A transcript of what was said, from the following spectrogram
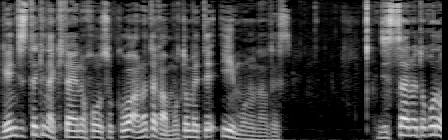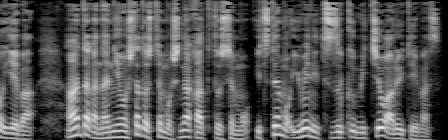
現実的な期待の法則はあなたが求めていいものなのです。実際のところを言えば、あなたが何をしたとしてもしなかったとしても、いつでも夢に続く道を歩いています。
